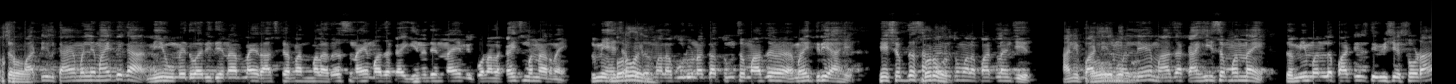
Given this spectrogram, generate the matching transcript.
तर हो. पाटील काय म्हणले माहितीये का मी उमेदवारी देणार नाही राजकारणात मला रस नाही माझं काही घेणं देणं नाही मी कोणाला काहीच म्हणणार नाही तुम्ही ह्याच्याबद्दल. मला बोलू नका तुमचं माझं मैत्री आहे हे शब्द बरोबर. तुम्हाला पाटलांचे. आणि पाटील बरोबर. म्हणले माझा काही संबंध नाही तर मी म्हणलं पाटील ते विषय सोडा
